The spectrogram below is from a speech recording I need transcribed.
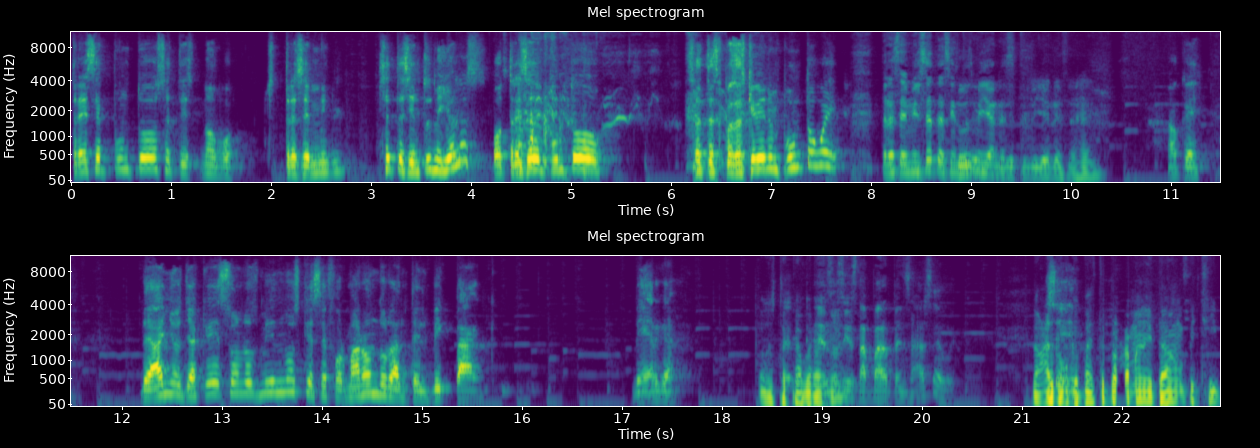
13.7 no, bo- 13.700 millones o 13. sete- pues es que viene un punto, güey. 13.700 millones. 700 millones, ajá. Ok. De años, ya que son los mismos que se formaron durante el Big Bang. Verga. Eso está cabrón. Eso sí está para pensarse, güey. No, es como Sí. que para este programa necesitaba un pinche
